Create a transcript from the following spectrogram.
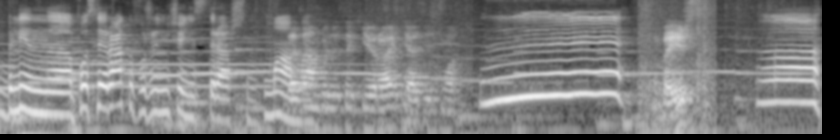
Блин, э, после раков уже ничего не страшно. Да, Мама. там были такие раки, а здесь можно. Э, Боишься? а,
